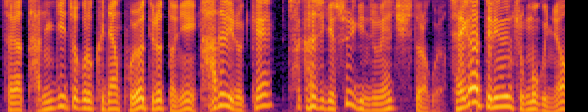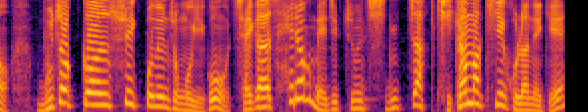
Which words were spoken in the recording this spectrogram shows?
제가 단기적으로 그냥 보여드렸더니 다들 이렇게 착하시게 수익 인증을 해주시더라고요. 제가 드리는 종목은요 무조건 수익 보는 종목이고 제가 세력 매집주는 진짜 기가 막히게 골라내기에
